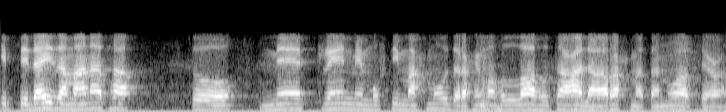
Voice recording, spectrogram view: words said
ابتدائی زمانہ تھا، تو میں ٹرین میں مفتی محمود رحمہ اللہ تعالی رحمتا واسعا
